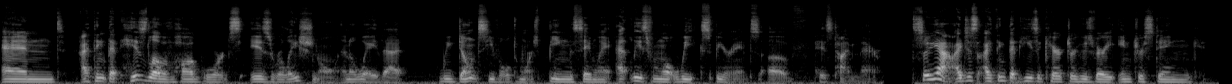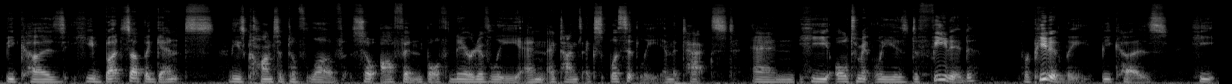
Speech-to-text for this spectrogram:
And I think that his love of Hogwarts is relational in a way that we don't see Voldemort's being the same way, at least from what we experience of his time there. So yeah, I just I think that he's a character who's very interesting because he butts up against these concepts of love so often both narratively and at times explicitly in the text. And he ultimately is defeated repeatedly because he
